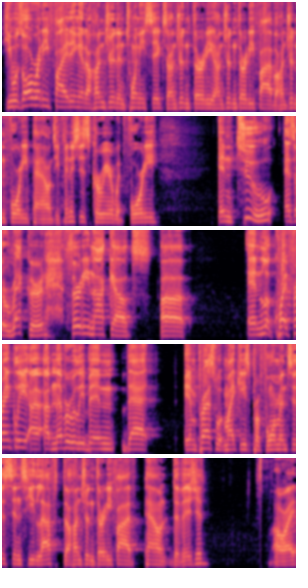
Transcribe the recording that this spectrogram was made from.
He was already fighting at 126, 130, 135, 140 pounds. He finished his career with 40 and two as a record, 30 knockouts. Uh, and look, quite frankly, I, I've never really been that impressed with Mikey's performances since he left the 135 pound division. All right.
